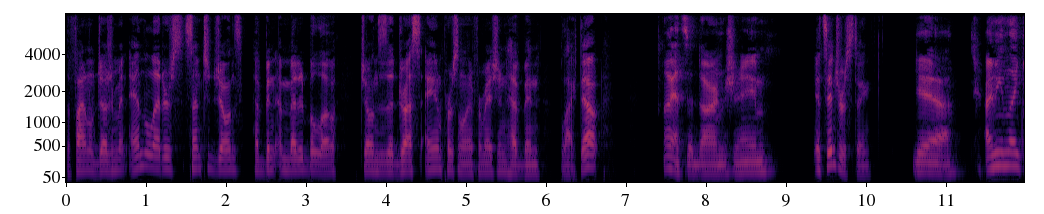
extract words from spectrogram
The final judgment and the letters sent to Jones have been omitted below. Jones's address and personal information have been blacked out. That's a darn shame. It's interesting. Yeah. I mean, like,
